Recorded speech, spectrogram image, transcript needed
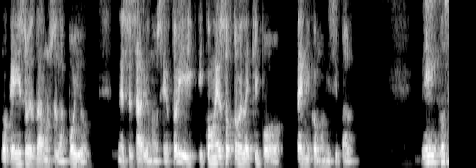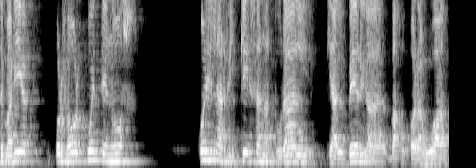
lo que hizo es darnos el apoyo necesario, ¿no es cierto? Y, y con eso todo el equipo técnico municipal. Eh, José María, por favor cuéntenos cuál es la riqueza natural que alberga Bajo Paraguay,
